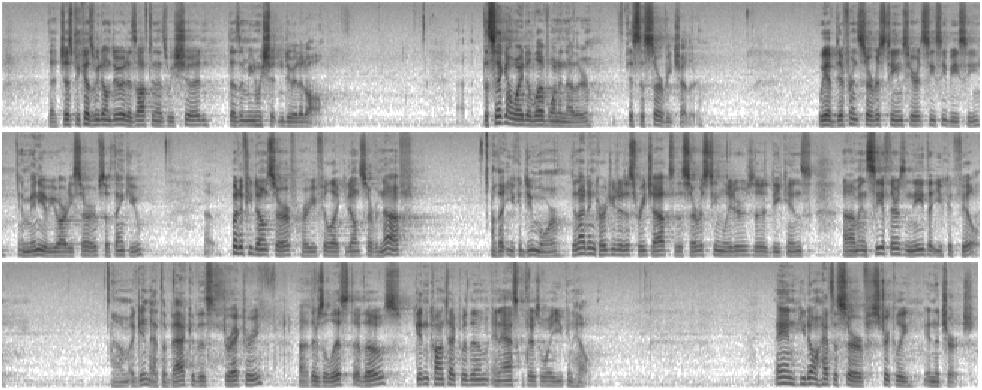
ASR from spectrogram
that just because we don't do it as often as we should doesn't mean we shouldn't do it at all. The second way to love one another is to serve each other. We have different service teams here at CCBC, and many of you already serve, so thank you. Uh, but if you don't serve, or you feel like you don't serve enough, or that you could do more, then I'd encourage you to just reach out to the service team leaders, the deacons, um, and see if there's a need that you could fill. Um, again, at the back of this directory, uh, there's a list of those. Get in contact with them and ask if there's a way you can help. And you don't have to serve strictly in the church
